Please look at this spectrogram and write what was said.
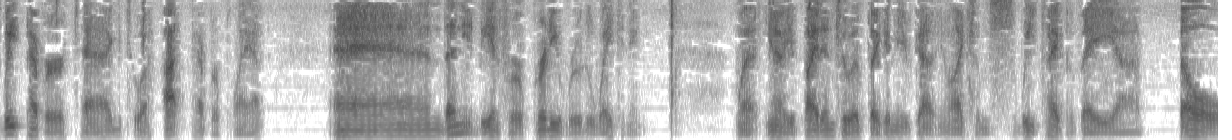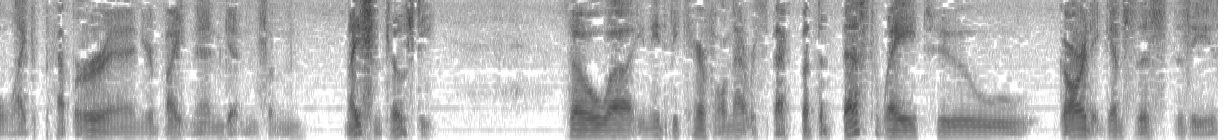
sweet pepper tag to a hot pepper plant, and then you'd be in for a pretty rude awakening what you know, you bite into it thinking you've got you know like some sweet type of a uh, bell like pepper, and you're biting in, getting some nice and toasty. So uh, you need to be careful in that respect. But the best way to guard against this disease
